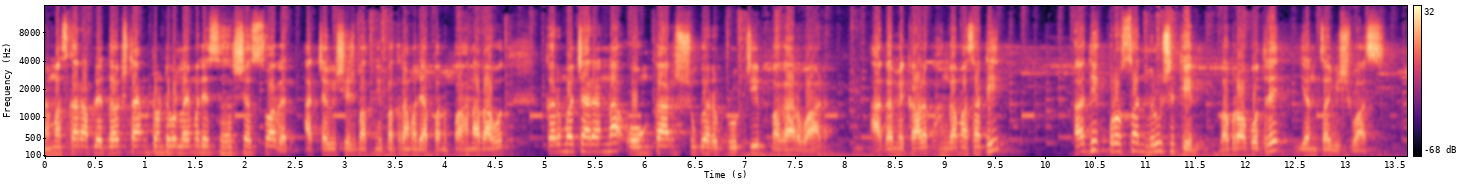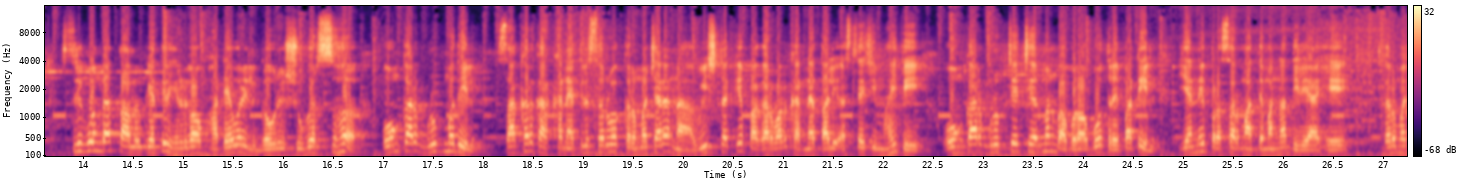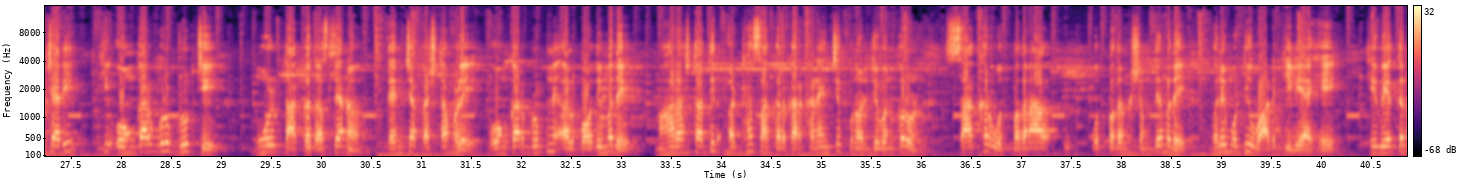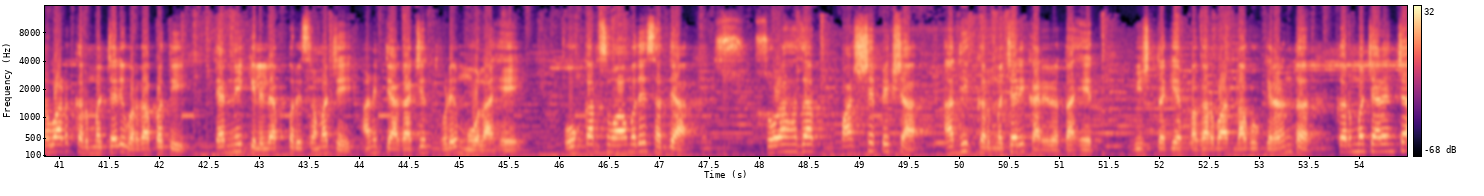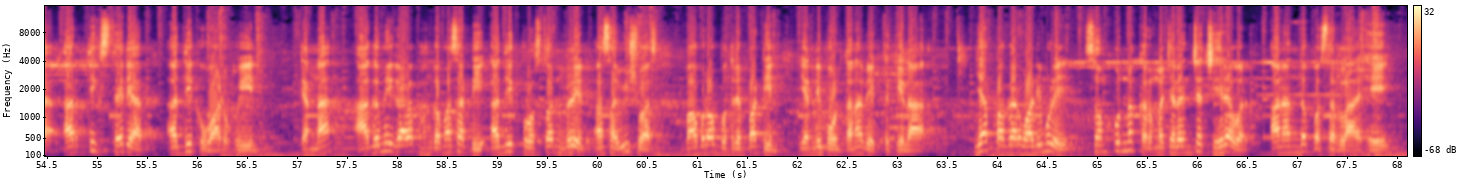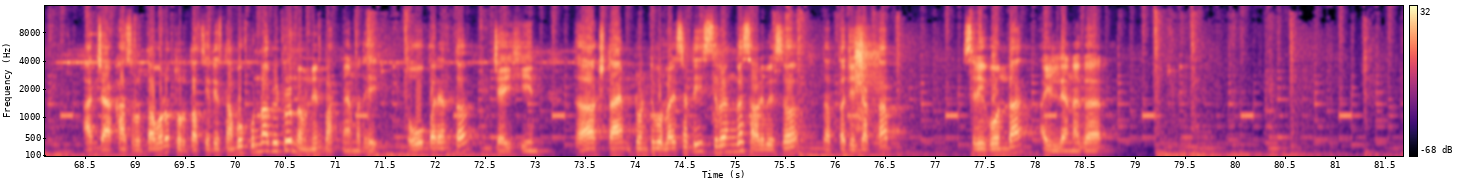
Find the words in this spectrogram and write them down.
नमस्कार आपले Daksh time twenty four लाईव्हमध्ये सहर्ष स्वागत. आजच्या विशेष बातमीपत्रामध्ये आपण पाहणार आहोत कर्मचाऱ्यांना ओंकार शुगर ग्रुपची पगार वाढ. आगामी काळ हंगामासाठी अधिक प्रोत्साहन मिळू शकेल बाबुराव बोत्रे यांचा विश्वास. श्रीगोंदा तालुक्यातील हेडगाव फाट्यावरील गौरी शुगरसह ओंकार ग्रुपमधील साखर कारखान्यातील सर्व कर्मचाऱ्यांना वीस टक्के पगारवाढ करण्यात आली असल्याची माहिती ओंकार ग्रुपचे चेअरमन बाबुराव बोत्रे पाटील यांनी प्रसारमाध्यमांना दिली आहे. कर्मचारी ही ओंकार ग्रुप ग्रुपची मूळ ताकद असल्यानं त्यांच्या कष्टामुळे ओंकार ग्रुपने अल्पावधीमध्ये महाराष्ट्रातील अठरा साखर कारखान्यांचे पुनर्जीवन करून साखर उत्पादना उत्पादन क्षमतेमध्ये भली मोठी वाढ केली आहे. ही वेतनवाढ कर्मचारी वर्गाप्रती त्यांनी केलेल्या परिश्रमाचे आणि त्यागाचे थोडे मोल आहे. ओंकार समूहामध्ये सध्या सोळा हजार पाचशेपेक्षा अधिक कर्मचारी कार्यरत आहेत. वीस टक्के पगारवाढ लागू केल्यानंतर कर्मचाऱ्यांच्या आर्थिक स्थैर्यात अधिक वाढ होईल. त्यांना आगामी गाळप हंगामासाठी अधिक प्रोत्साहन मिळेल असा विश्वास बाबुराव बुद्रे पाटील यांनी बोलताना व्यक्त केला. या पगारवाढीमुळे संपूर्ण कर्मचाऱ्यांच्या चेहऱ्यावर आनंद पसरला आहे. आजच्या खास वृत्तावर तुर्तास येथे थांबू. पुन्हा भेटू नवनीन बातम्यांमध्ये. तोपर्यंत Jai Hind. Daksh time twenty four लाईव्हसाठी Shrirang साळवेसह दत्ताजी जगताप श्रीगोंदा अहिल्यानगर.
